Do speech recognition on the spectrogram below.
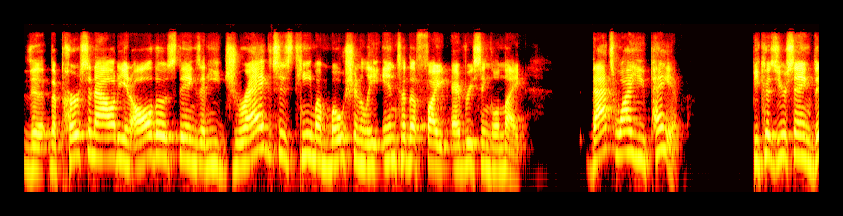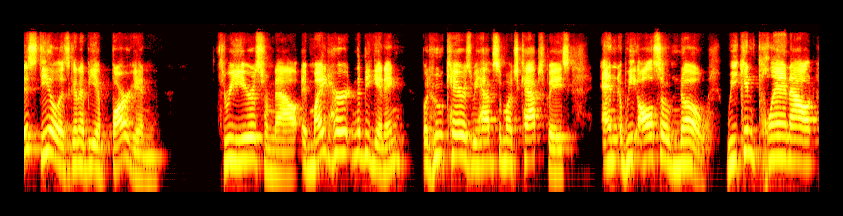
the the personality and all those things and he drags his team emotionally into the fight every single night. That's why you pay him. Because you're saying this deal is going to be a bargain 3 years from now. It might hurt in the beginning but who cares? We have so much cap space. And we also know we can plan out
